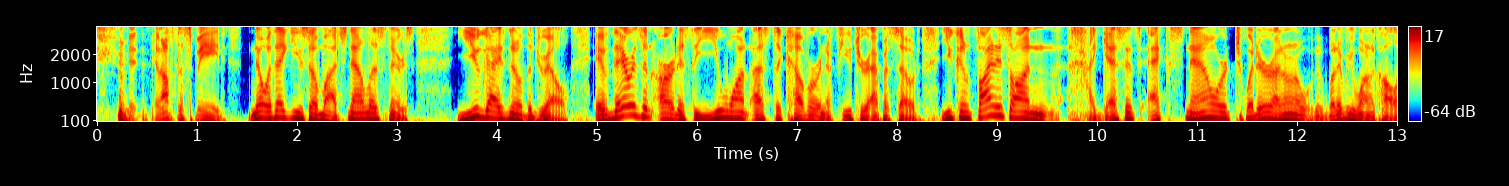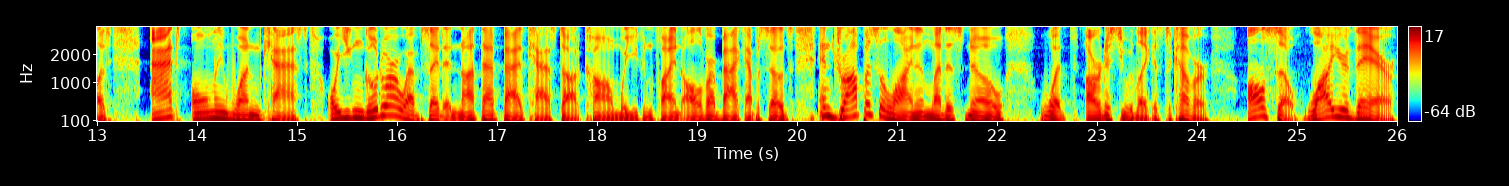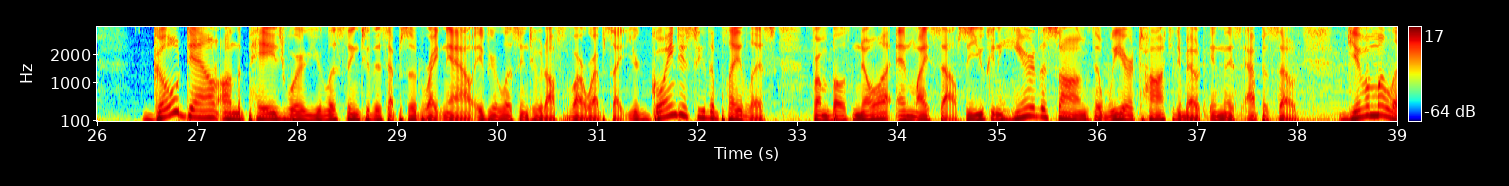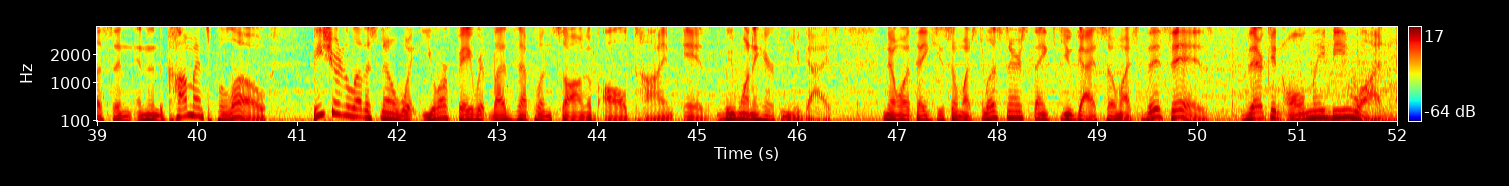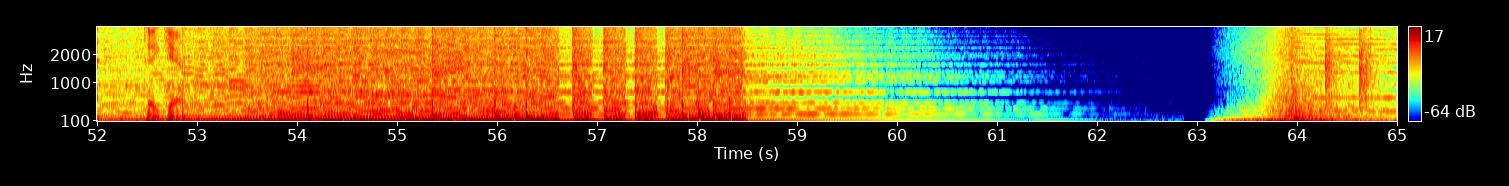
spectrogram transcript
get, get, off the speed. Noah, thank you so much. Now, listeners, you guys know the drill. If there is an artist that you want us to cover in a future episode, you can find us on, I guess it's X now or Twitter. I don't know, whatever you want to call it, at only one cast. Or you can go to our website at notthatbadcast.com where you can find all of our back episodes and drop us a line and let us know what artist you would like us to cover. Also, while you're there, go down on the page where you're listening to this episode right now if you're listening to it off of our website. You're going to see the playlist from both noah and myself. So you can hear the songs that we are talking about in this episode. Give them a listen and in the comments below be sure to let us know what your favorite led zeppelin song of all time is. We want to hear from you guys. Noah thank you so much. Listeners thank you guys so much. This is there can only be one. Take care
